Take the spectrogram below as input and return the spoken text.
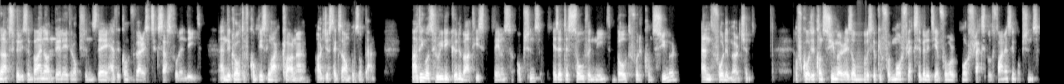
no, absolutely. So, buy now, pay later options they have become very successful indeed, and the growth of companies like Klarna are just examples of that. I think what's really good about these payments options is that they solve a need both for the consumer and for the merchant. Of course, the consumer is always looking for more flexibility and for more, more flexible financing options.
